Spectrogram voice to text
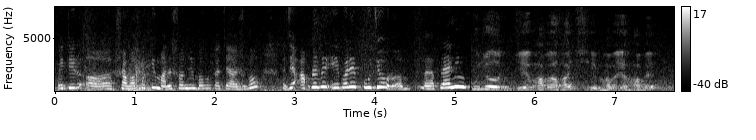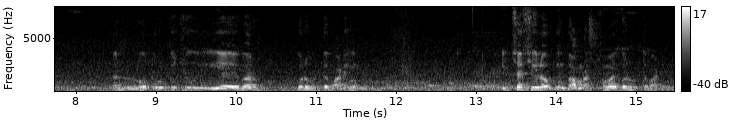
কমিটির সভাপতি মানুষ রঞ্জন বাবুর কাছে আসব যে আপনাদের এবারে পুজোর প্ল্যানিং পুজো যেভাবে হয়, সেভাবেই হবে। নতুন কিছু ইয়ে এবার করে উঠতে পারিনি। ইচ্ছা ছিল কিন্তু আমরা সময় করে উঠতে পারিনি।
